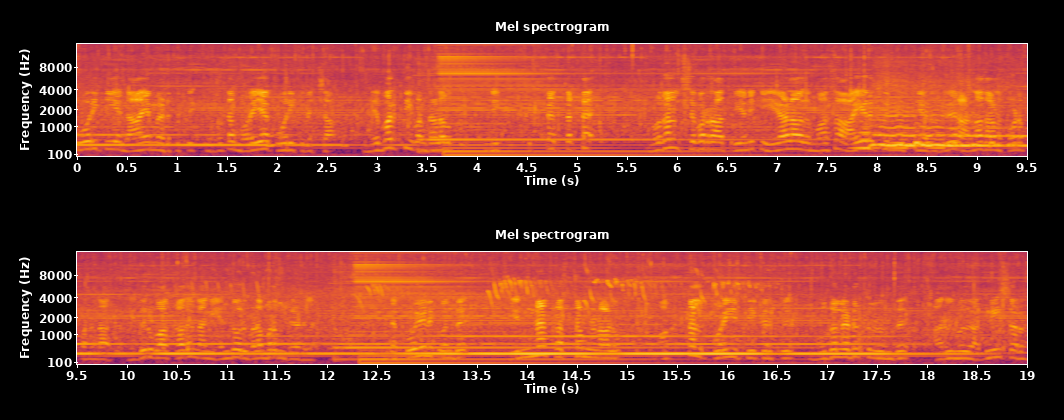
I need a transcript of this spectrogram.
கோரிக்கையை நியாயம் எடுத்துட்டு உங்ககிட்ட முறையா கோரிக்கை வச்சா நிவர்த்தி பண்ற அளவுக்கு இன்னைக்கு கிட்டத்தட்ட முதல் சிவராத்திரி அன்னைக்கு ஏழாவது மாசம் ஆயிரத்தி நூத்தி எழுபது பேர் அன்னதானத்தோட பண்ணார் எதிர்பார்க்காத நாங்க எந்த ஒரு விளம்பரம் தேடல. இந்த கோயிலுக்கு வந்து என்ன கஷ்டம்னாலும் மக்கள் குறையை தீர்க்கறதுக்கு முதலிடத்துல இருந்து அருள்மிகு அக்னீஸ்வரர்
